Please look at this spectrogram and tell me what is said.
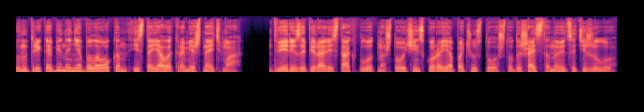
Внутри кабины не было окон и стояла кромешная тьма. Двери запирались так плотно, что очень скоро я почувствовал, что дышать становится тяжело.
